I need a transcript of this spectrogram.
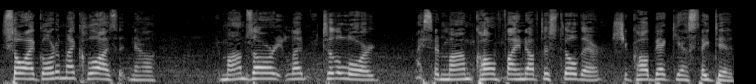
So I go to my closet now. Mom's already led me to the Lord. I said, Mom, call and find out if they're still there. She called back, Yes, they did.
